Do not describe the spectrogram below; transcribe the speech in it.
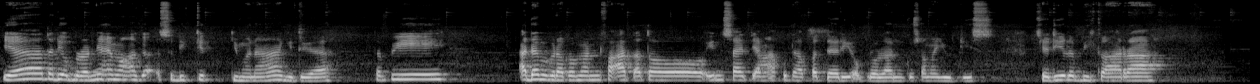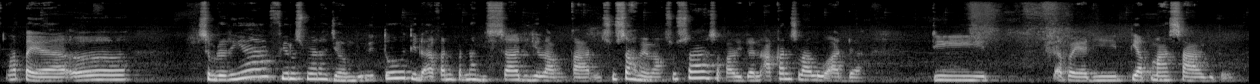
ya tadi obrolannya emang agak sedikit gimana gitu ya. Tapi ada beberapa manfaat atau insight yang aku dapat dari obrolanku sama Yudis. Jadi lebih ke arah apa ya eh sebenarnya virus merah jambu itu tidak akan pernah bisa dihilangkan. Susah memang susah sekali dan akan selalu ada di apa ya di tiap masa gitu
